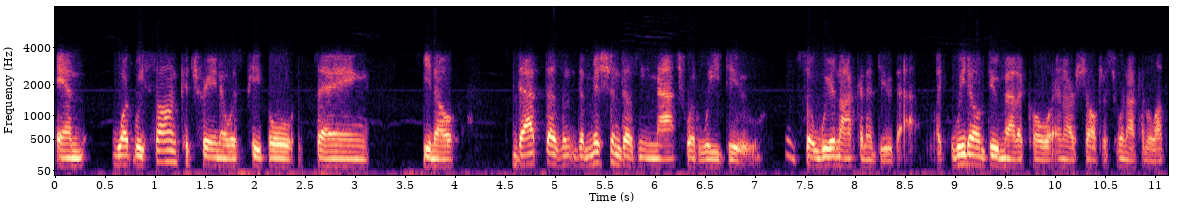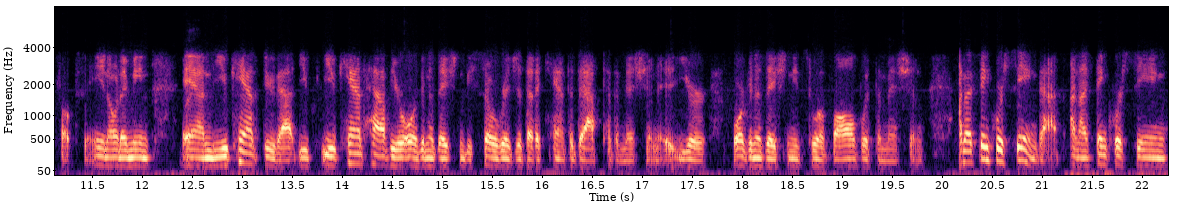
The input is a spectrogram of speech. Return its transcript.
and what we saw in Katrina was people saying, you know, that doesn't the mission doesn't match what we do. So we're not going to do that. Like we don't do medical in our shelters. So we're not going to let folks you know what i mean? And you can't do that. You you can't have your organization be so rigid that it can't adapt to the mission. It- your organization needs to evolve with the mission. And i think we're seeing that. And i think we're seeing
